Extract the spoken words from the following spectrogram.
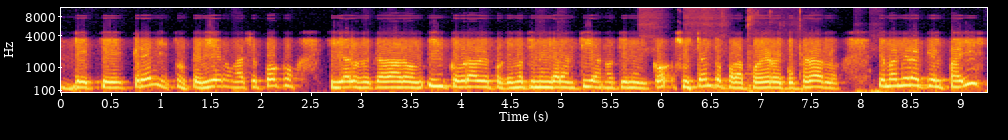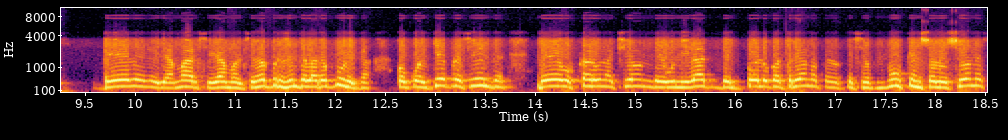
de que créditos que dieron hace poco y ya los declararon incobrables porque no tienen garantía, no tienen sustento para poder recuperarlo. De manera que el país debe de llamar, digamos, el señor presidente de la República o cualquier presidente debe buscar una acción de unidad del pueblo ecuatoriano, pero que se busquen soluciones,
